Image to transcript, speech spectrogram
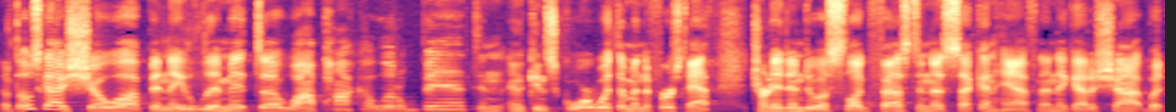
if those guys show up and they limit uh, Wapak a little bit and, and can score with them in the first half, turn it into a slugfest in the second half, then they got a shot. But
